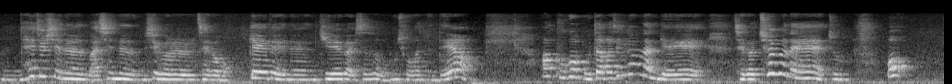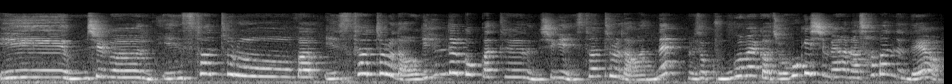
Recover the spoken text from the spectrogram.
음, 해주시는 맛있는 음식을 제가 먹게 되는 기회가 있어서 너무 좋았는데요. 아, 그거 보다가 생각난 게 제가 최근에 좀, 어? 이 음식은 인스턴트로가 인스턴트로 나오기 힘들 것 같은 음식이 인스턴트로 나왔네? 그래서 궁금해가지고 호기심에 하나 사봤는데요.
